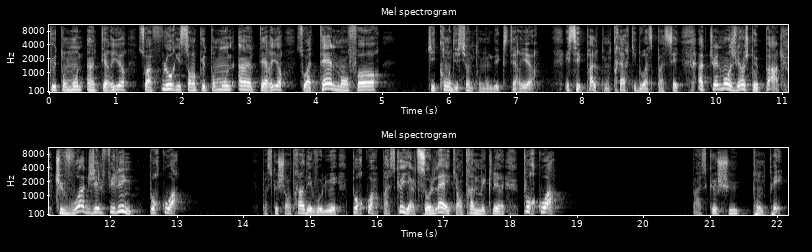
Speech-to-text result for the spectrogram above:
que ton monde intérieur soit florissant, que ton monde intérieur soit tellement fort qui conditionne ton monde extérieur? Et c'est pas le contraire qui doit se passer. Actuellement, je viens, je te parle. Tu vois que j'ai le feeling. Pourquoi? Parce que je suis en train d'évoluer. Pourquoi? Parce qu'il y a le soleil qui est en train de m'éclairer. Pourquoi? Parce que je suis pompé.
